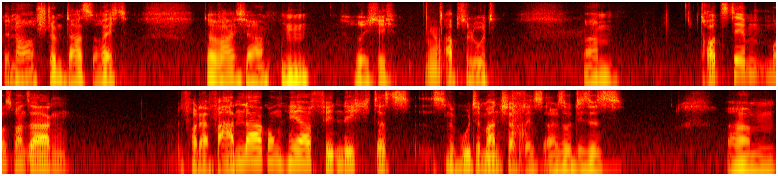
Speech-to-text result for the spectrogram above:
Genau, stimmt, da hast du recht. Da war ich ja hm, richtig. Ja. Absolut. Ähm, trotzdem muss man sagen, von der Veranlagung her finde ich, dass es eine gute Mannschaft ist. Also dieses ähm,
